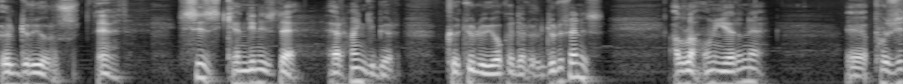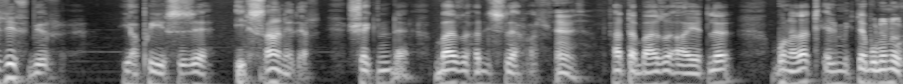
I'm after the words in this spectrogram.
öldürüyoruz. Evet. Siz kendinizde herhangi bir kötülüğü yok eder öldürürseniz Allah onun yerine e, pozitif bir yapıyı size ihsan eder şeklinde bazı hadisler var. Evet. Hatta bazı ayetler buna da telmihte bulunur.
